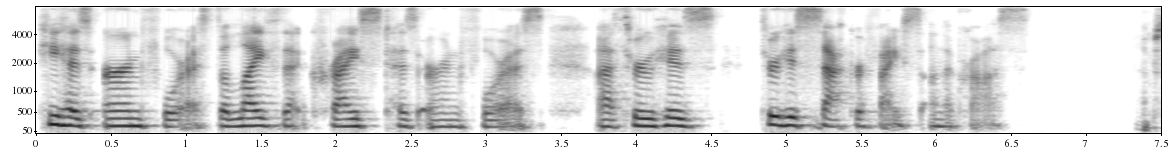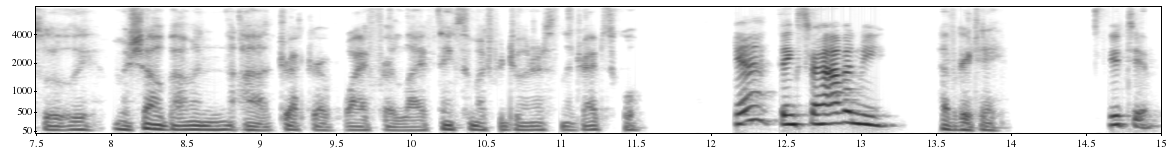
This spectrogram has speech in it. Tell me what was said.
he has earned for us the life that christ has earned for us uh, through his through his sacrifice on the cross. Absolutely. Michelle bauman uh, director of Y for life thanks so much for joining us in the drive school. Yeah thanks for having me. Have a great day. You too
